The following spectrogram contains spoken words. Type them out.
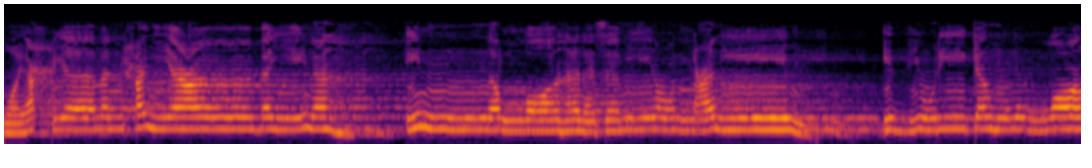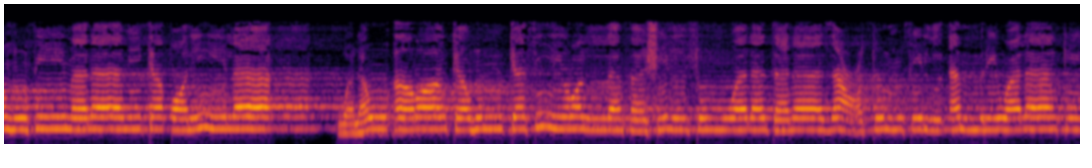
ويحيى من حي عن بينة. إن الله لسميع عليم. إذ يريكهم الله في منامك قليلا. ولو أراكهم كثيرا لفشلتم ولتنازعتم في الأمر ولكن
